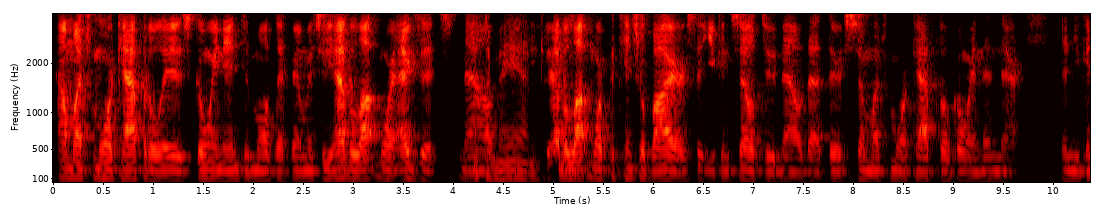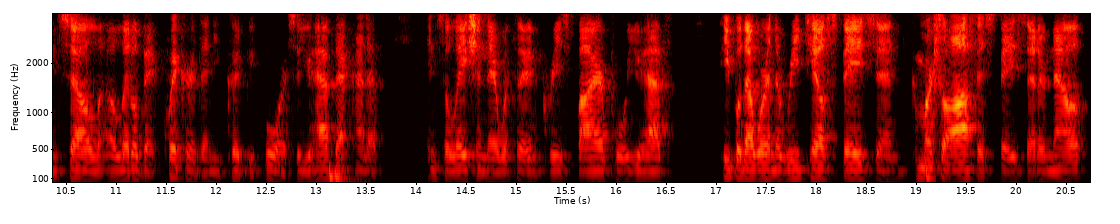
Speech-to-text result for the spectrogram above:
how much more capital is going into multifamily. So you have a lot more exits now. demand. You have a lot more potential buyers that you can sell to now that there's so much more capital going in there. And you can sell a little bit quicker than you could before. So you have that kind of insulation there with the increased buyer pool. You have people that were in the retail space and commercial office space that are now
